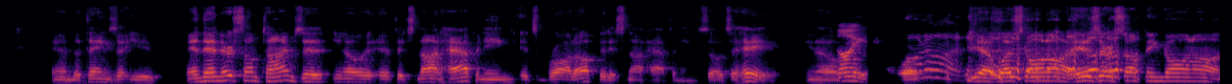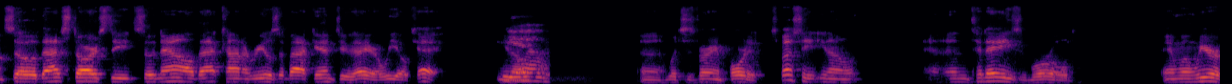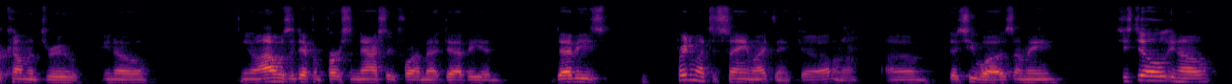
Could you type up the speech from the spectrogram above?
and the things that you, and then there's sometimes that, you know, if it's not happening, it's brought up that it's not happening. So it's a, hey, you know, Nice. or- Going on. yeah, what's going on? Is there something going on? So that starts the, so now that kind of reels it back into, hey, are we okay? You know, Yeah. uh, which is very important, especially you know, in today's world. And when we were coming through, you know, you know, I was a different person naturally before I met Debbie, and Debbie's pretty much the same, I think. Uh, I don't know um, that she was. I mean, she still, you know,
